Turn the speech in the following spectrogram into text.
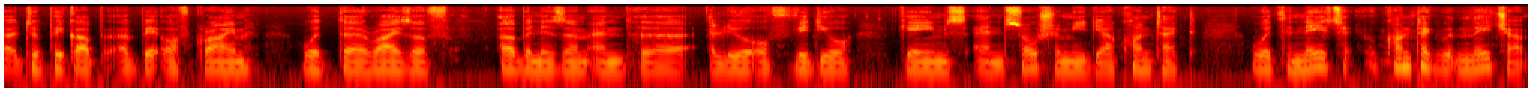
uh, to pick up a bit of grime with the rise of urbanism and the allure of video games and social media contact with nature contact with nature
